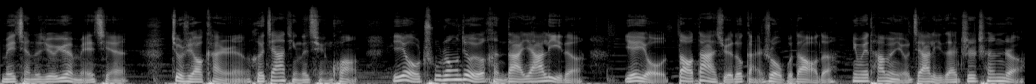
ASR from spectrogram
没钱的就越没钱，就是要看人和家庭的情况。也有初中就有很大压力的，也有到大学都感受不到的，因为他们有家里在支撑着。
